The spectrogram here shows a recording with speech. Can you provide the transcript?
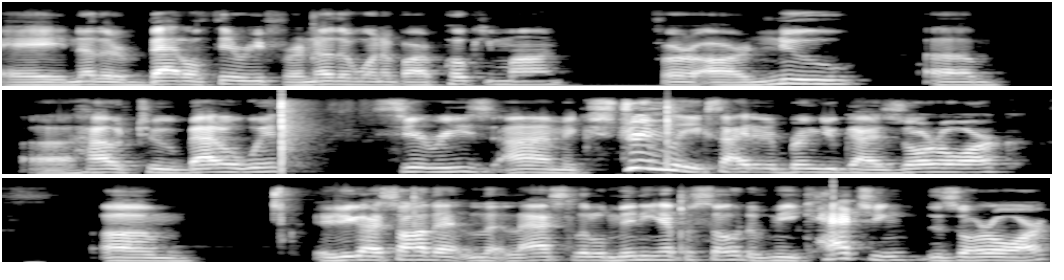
another battle theory for another one of our Pokemon for our new um, uh, How to Battle With series. I'm extremely excited to bring you guys Zoroark. Um, if you guys saw that last little mini episode of me catching the Zoroark,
